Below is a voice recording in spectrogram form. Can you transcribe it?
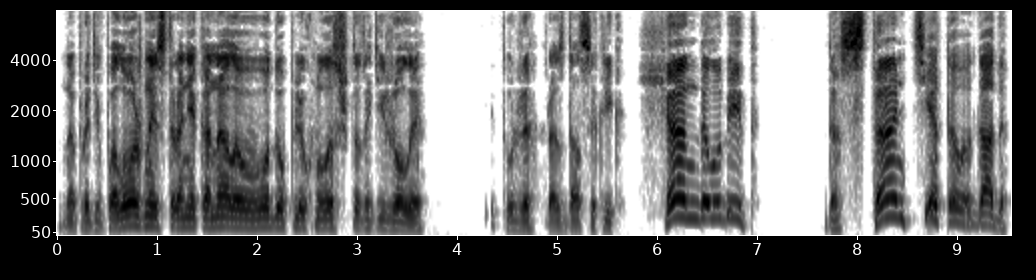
На противоположной стороне канала в воду плюхнулось что-то тяжелое, и тут же раздался крик «Хендел убит! Достаньте этого гада!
